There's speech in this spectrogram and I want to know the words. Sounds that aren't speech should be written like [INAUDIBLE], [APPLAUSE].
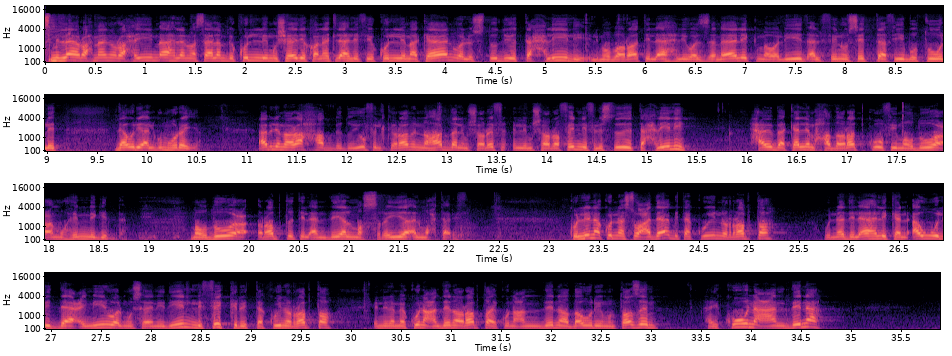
بسم الله الرحمن الرحيم. أهلا وسهلا بكل مشاهدي قناة الأهلي في كل مكان والاستوديو التحليلي لمباراة الأهلي والزمالك مواليد 2006 في بطولة دوري الجمهورية. قبل ما أرحب بضيوف الكرام النهارده اللي مشرف اللي مشرفيني في الاستوديو التحليلي حابب أكلم حضراتكم في موضوع مهم جدا موضوع رابطة الأندية المصرية المحترفة. كلنا كنا سعداء بتكوين الرابطة والنادي الأهلي كان أول الداعمين والمساندين لفكره تكوين الرابطة إن لما يكون عندنا رابطة هيكون عندنا دوري منتظم هيكون عندنا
